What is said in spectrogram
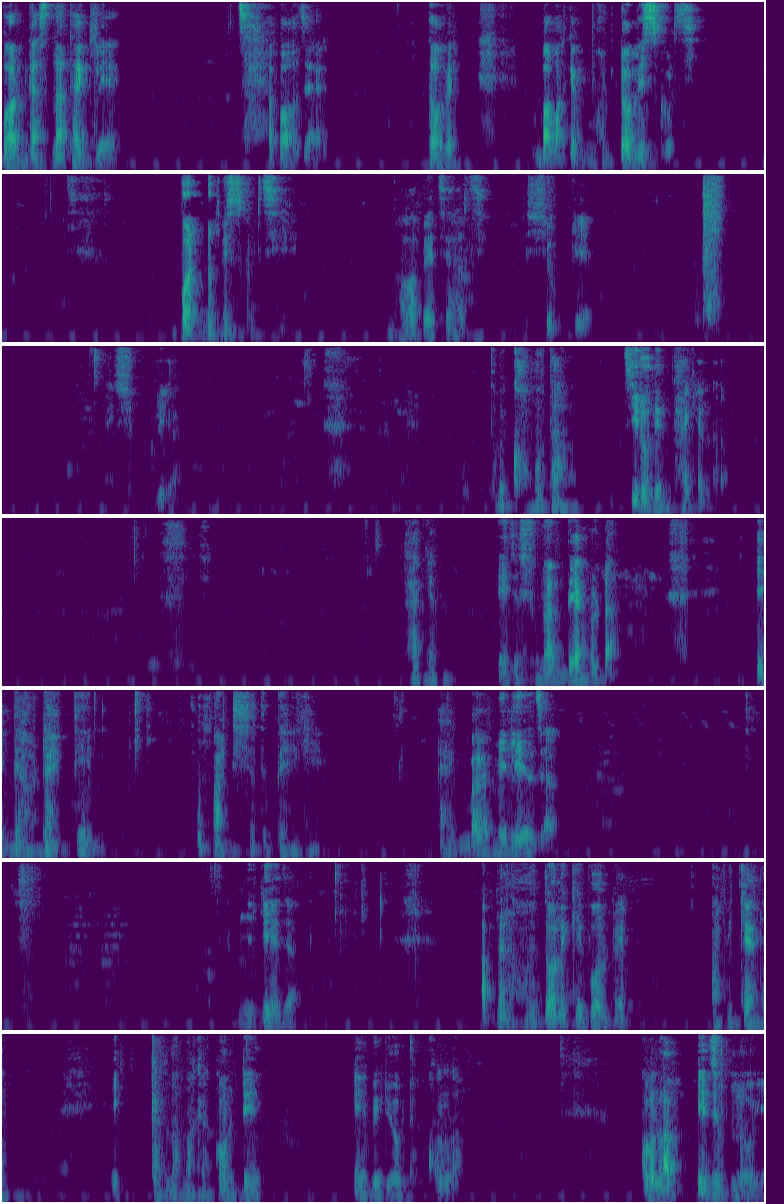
বট গাছ না থাকলে পাওয়া যায় তবে বাবাকে বড্ড মিস করছি। বড্ড মিস করছি। বাবা বেঁচে আছে। শুক্রিয়া। শুক্রিয়া। তবে ক্ষমতা চিরদিন থাকে না। থাকে না। এই যে সোনার দেহটা, এই দেহটা একদিন মাটির সাথে ভেঙে একবারে মিলিয়ে যা মিলিয়ে যা আপনারা হয়তো অনেকেই বলবেন, আমি কেন এই কান্না মাখা কণ্ঠে এই ভিডিওটা করলাম? করলাম এজন্যই।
